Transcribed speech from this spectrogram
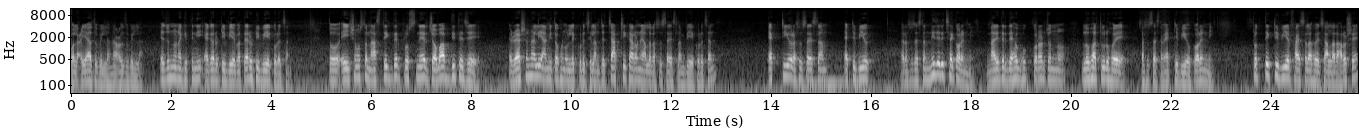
বলে আয়াতুবিল্লা নাউজুবিল্লা এজন্য নাকি তিনি এগারোটি বিয়ে বা তেরোটি বিয়ে করেছেন। তো এই সমস্ত নাস্তিকদের প্রশ্নের জবাব দিতে যে রেশনালি আমি তখন উল্লেখ করেছিলাম যে চারটি কারণে আল্লাহ রাসুসাহ ইসলাম বিয়ে করেছেন। একটিও রাসুসাহ ইসলাম একটি বিয়ে রাসুসাহ ইসলাম নিজের ইচ্ছায় করেননি। নারীদের দেহ ভোগ করার জন্য লোভাতুর হয়ে রাসুসাহ ইসলাম একটি বিয়েও করেননি। প্রত্যেকটি বিয়ের ফায়সলা হয়েছে আল্লাহর আরশে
